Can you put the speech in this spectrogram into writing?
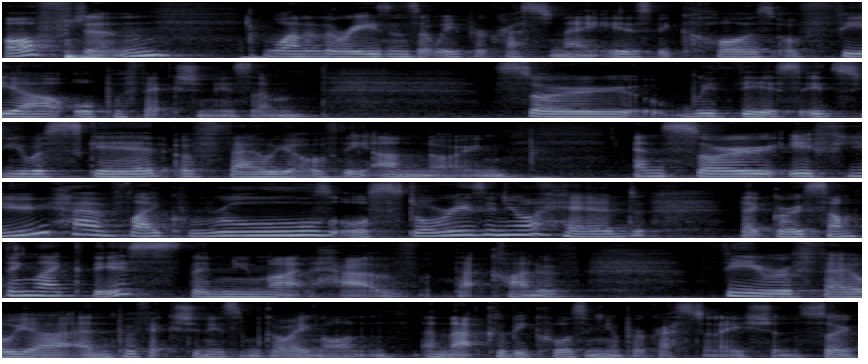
often one of the reasons that we procrastinate is because of fear or perfectionism. So, with this, it's you are scared of failure of the unknown. And so, if you have like rules or stories in your head that go something like this, then you might have that kind of fear of failure and perfectionism going on. And that could be causing your procrastination. So,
